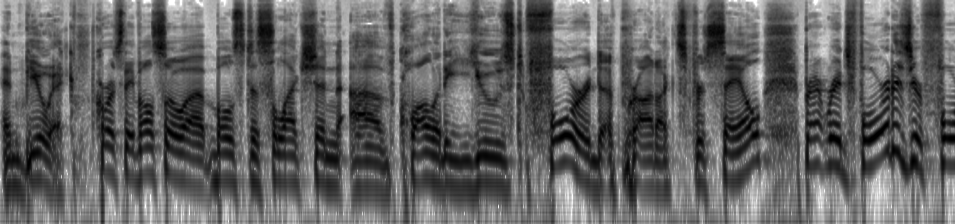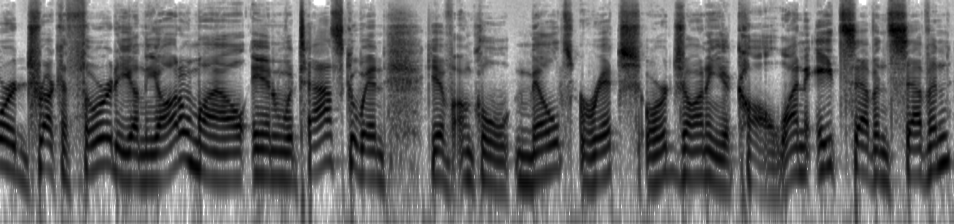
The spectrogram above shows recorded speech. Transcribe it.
and Buick. Of course, they've also uh, boasted a selection of quality used Ford products for sale. Brentridge Ford is your Ford truck authority on the Auto Mile in Wetaskiwin. Give Uncle Milt, Rich, or Johnny a call. 1 877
